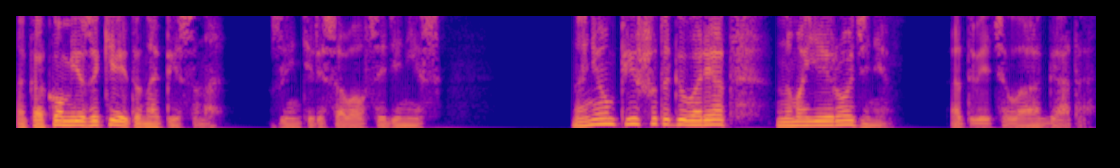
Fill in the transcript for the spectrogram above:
«На каком языке это написано?» — заинтересовался Денис. «На нем пишут и говорят «на моей родине», — ответила Агата.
